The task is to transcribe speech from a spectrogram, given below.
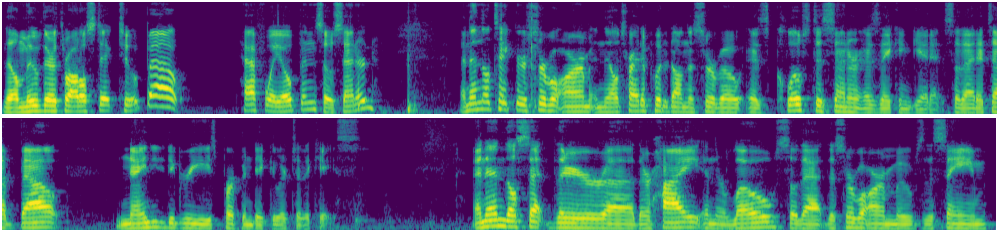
They'll move their throttle stick to about halfway open, so centered. And then they'll take their servo arm and they'll try to put it on the servo as close to center as they can get it so that it's about 90 degrees perpendicular to the case. And then they'll set their uh, their high and their low so that the servo arm moves the same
